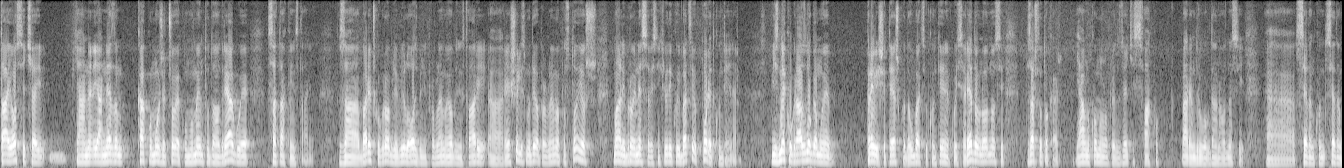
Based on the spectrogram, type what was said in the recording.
taj osjećaj, ja ne, ja ne znam kako može čovjek u momentu da odreaguje sa takvim stvarima. Za Baričko groblje je bilo ozbiljnih problema i ozbiljnih stvari. A, rešili smo deo problema. Postoji još mali broj nesavisnih ljudi koji bacaju pored kontejnera. Iz nekog razloga mu je previše teško da ubaci u kontejner koji se redovno odnosi. Zašto to kaže? Javno komunalno preduzeće svakog, barem drugog dana, odnosi sedam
